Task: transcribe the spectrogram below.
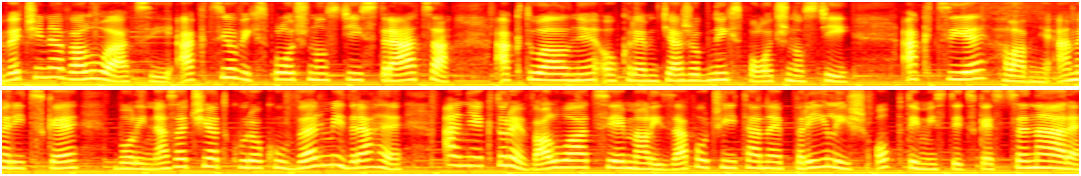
väčšina valuácií akciových spoločností stráca, aktuálne okrem ťažobných spoločností. Akcie, hlavne americké, boli na začiatku roku veľmi drahé a niektoré valuácie mali započítané príliš optimistické scenáre,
